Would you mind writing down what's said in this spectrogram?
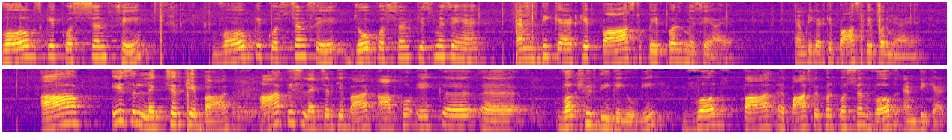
वर्ब्स के क्वेश्चन से। वर्ब के क्वेश्चन से जो क्वेश्चन किसमें से हैं? एम डी कैट के पास्ट पेपर में से आए। एमडी कैट के पास्ट पेपर में आए हैं। आप इस लेक्चर के बाद, आप इस लेक्चर के बाद आपको एक वर्कशीट दी गई होगी। Verbs past past paper question verbs MD CAT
